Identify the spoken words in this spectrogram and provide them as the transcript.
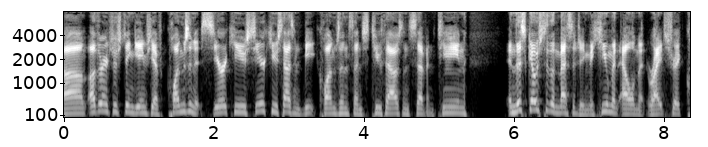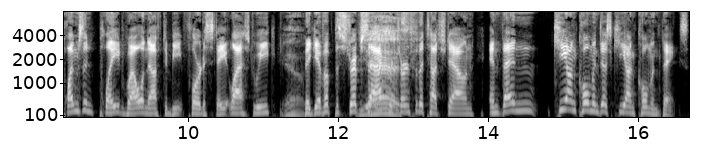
Um, other interesting games you have Clemson at Syracuse. Syracuse hasn't beat Clemson since 2017. And this goes to the messaging, the human element, right, Strick? Clemson played well enough to beat Florida State last week. Yeah. They give up the strip sack, Yes. return for the touchdown, and then Keon Coleman does Keon Coleman things.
